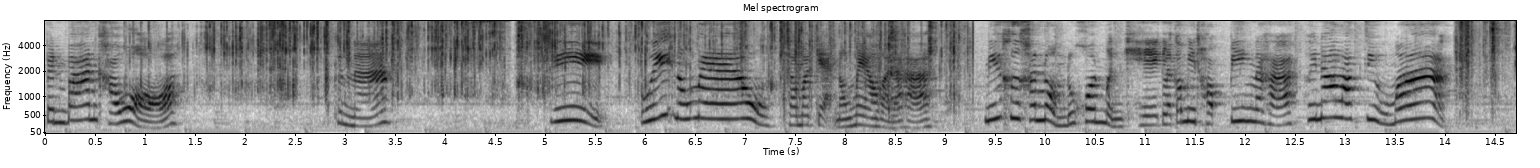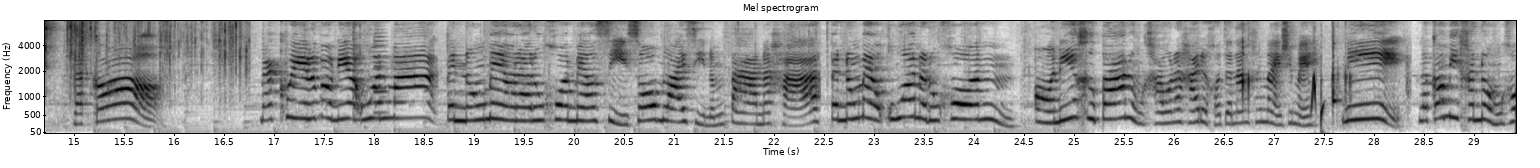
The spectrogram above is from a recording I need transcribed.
เป็นบ้านเขาหรอกันนะ นี่ อุ๊ยน้องแมว เรามาแกะน้องแมวก่อนนะคะ นี่คือขนมทุกคนเหมือนเค้กแล้วก็มีท็อปปิ้งนะคะ เฮ้ยน่ารักจิ๋วมาก แล้วก็แม็กควีนหรือเปล่าเนี่ยอ้วนมาก เป็นน้องแมวนะทุกคนแมวสีส้มลายสีน้ำตาลนะคะ เป็นน้องแมวอ้วนนะทุกคน อ๋อนี่คือบ้านของเขานะคะ เดี๋ยวเขาจะนั่งข้างในใช่ไหม นี่ แล้วก็มีขนมเขา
